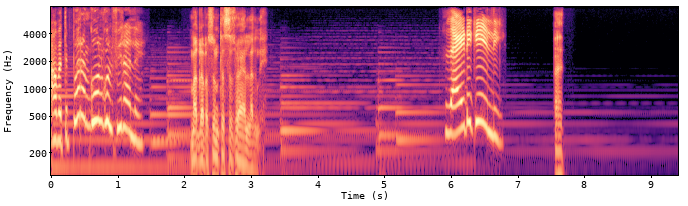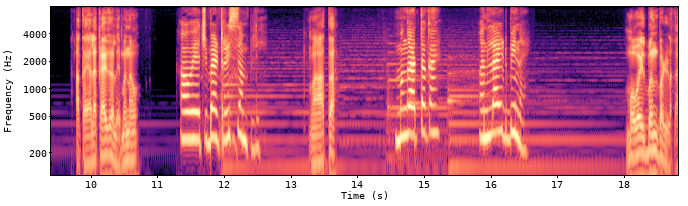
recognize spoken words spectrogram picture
अहो ते परत गोल गोल फिरायलंय मगापासून तसंच व्हायला लागलंय. लाइट गेली. आता याला काय झालंय म्हणावं? अहो याची बॅटरी संपली. मग आता? मग आता काय? आणि लाइट बी नाही. मोबाईल बंद पडला का?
